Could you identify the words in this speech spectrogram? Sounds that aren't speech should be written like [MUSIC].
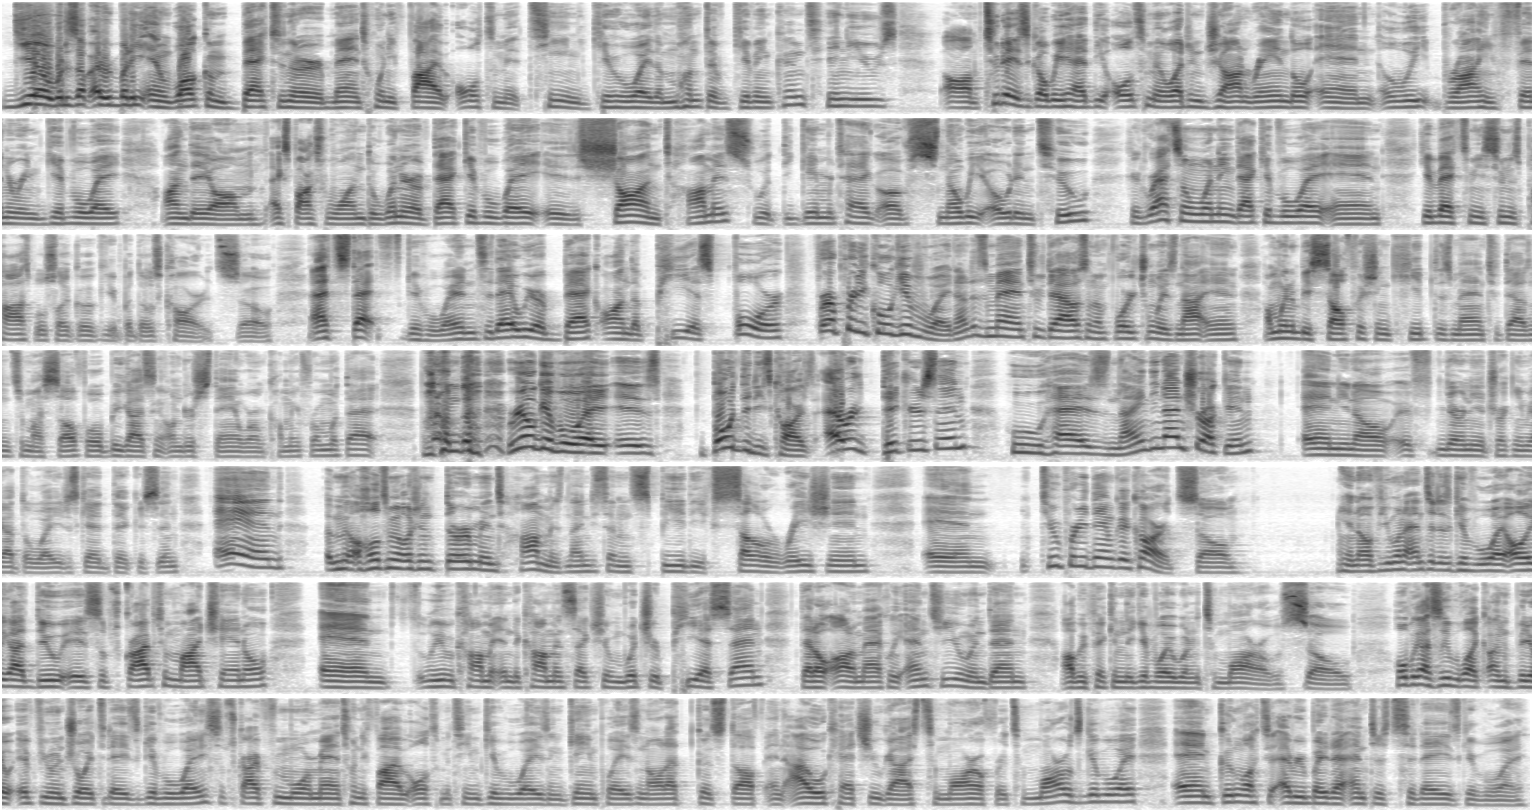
Yo, what is up everybody and welcome back to another Madden 25 Ultimate Team giveaway. The month of giving continues. Um, two days ago we had the Ultimate Legend John Randle and Elite Brian Finneran giveaway on the um, Xbox One. The winner of that giveaway is Sean Thomas with the gamertag of Snowy Odin 2. Congrats on winning that giveaway and get back to me as soon as possible so I go get those cards. So that's that giveaway. And today we are back on the PS4 for a pretty cool giveaway. Now this Man 2000 unfortunately is not in. I'm going to be selfish and keep this Man 2000 to myself. I hope you guys can understand where I'm coming from with that. [LAUGHS] But um, the real giveaway is both of these cards. Eric Dickerson, who has 99 trucking, and you know, if you never need a trucking be out the way, you just get Dickerson. And Ultimate Legend Thurman Thomas, 97 speed, the acceleration, and two pretty damn good cards. So you know, if you want to enter this giveaway, all you got to do is subscribe to my channel and leave a comment in the comment section with your PSN. That'll automatically enter you, and then I'll be picking the giveaway winner tomorrow. So, hope you guys leave a like on the video if you enjoyed today's giveaway. Subscribe for more Madden 25 Ultimate Team giveaways and gameplays and all that good stuff. And I will catch you guys tomorrow for tomorrow's giveaway. And good luck to everybody that enters today's giveaway.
